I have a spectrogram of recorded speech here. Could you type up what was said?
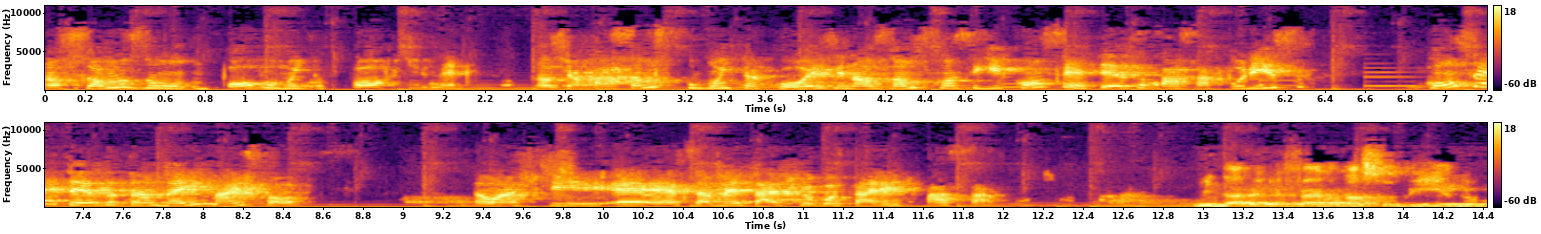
nós somos um, um povo muito forte, né? Nós já passamos por muita coisa e nós vamos conseguir com certeza passar por isso, com certeza também mais forte. Então acho que é essa é a mensagem que eu gostaria de passar. Minério de ferro está subindo,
